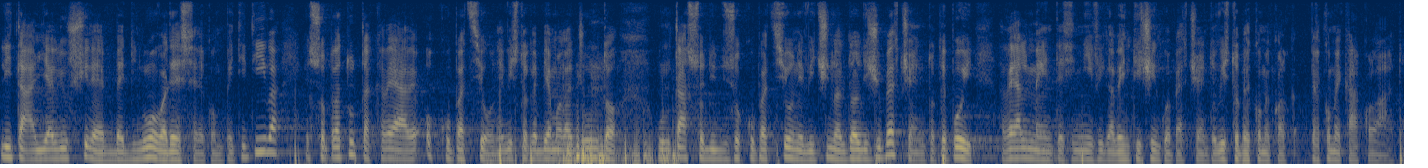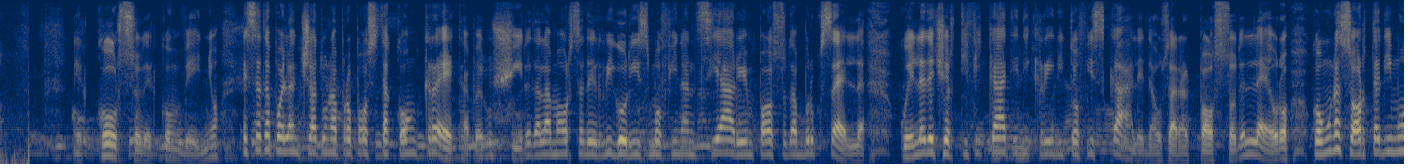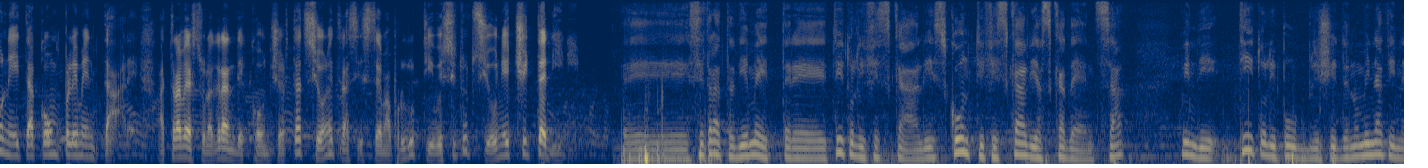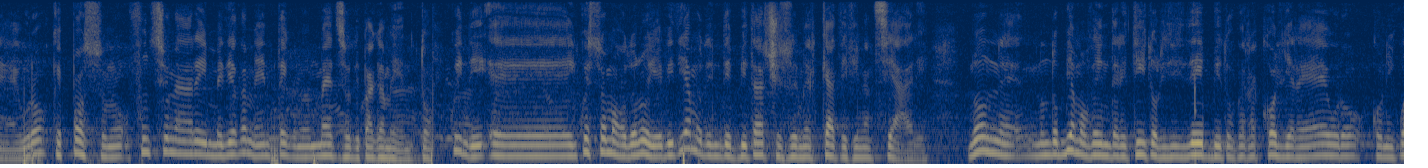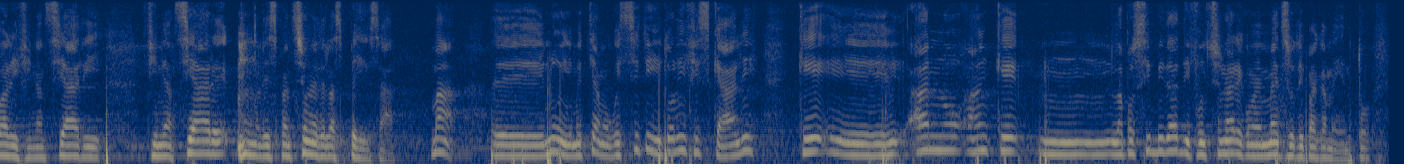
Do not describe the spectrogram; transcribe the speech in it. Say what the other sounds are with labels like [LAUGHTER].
l'Italia riuscirebbe di nuovo ad essere competitiva e soprattutto a creare occupazione, visto che abbiamo raggiunto un tasso di disoccupazione vicino al 12%, che poi realmente significa 25%, visto per come, per come è calcolato. Nel corso del convegno è stata poi lanciata una proposta concreta per uscire dalla morsa del rigorismo finanziario imposto da Bruxelles, quella dei certificati di credito fiscale da usare al posto dell'euro come una sorta di moneta complementare, attraverso una grande concertazione tra sistema produttivo, istituzioni e cittadini. Eh, si tratta di emettere titoli fiscali, sconti fiscali a scadenza, quindi titoli pubblici denominati in euro che possono funzionare immediatamente come un mezzo di pagamento. Quindi eh, in questo modo noi evitiamo di indebitarci sui mercati finanziari, non, non dobbiamo vendere titoli di debito per raccogliere euro con i quali finanziare [CLEARS THROAT] l'espansione della spesa, ma eh, noi emettiamo questi titoli fiscali che eh, hanno anche mh, la possibilità di funzionare come mezzo di pagamento.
